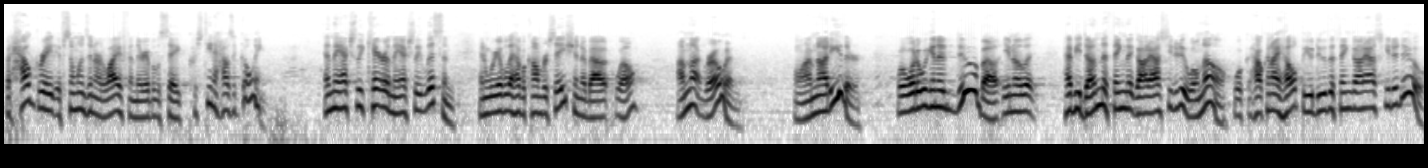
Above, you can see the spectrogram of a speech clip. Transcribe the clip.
But how great if someone's in our life and they're able to say, Christina, how's it going? And they actually care and they actually listen. And we're able to have a conversation about, well, I'm not growing. Well, I'm not either. Well, what are we going to do about, you know, have you done the thing that God asked you to do? Well, no. Well, how can I help you do the thing God asked you to do?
